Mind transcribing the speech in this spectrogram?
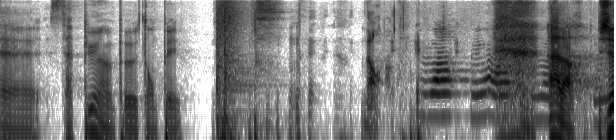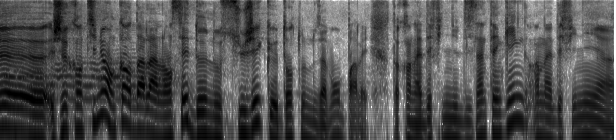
Euh, ça pue un peu P. Non. Alors, je, je continue encore dans la lancée de nos sujets que, dont nous avons parlé. Donc, on a défini le design thinking, on a défini, euh,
